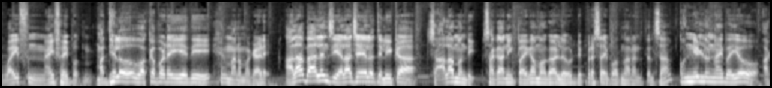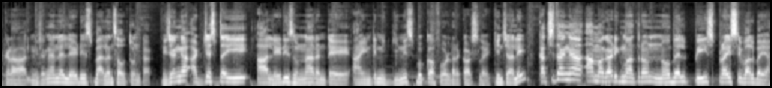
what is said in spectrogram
వైఫ్ నైఫ్ అయిపోతుంది. మధ్యలో ఒక్కపడయ్యేది మన మగాడే. అలా బ్యాలెన్స్ ఎలా చేయాలో తెలియక చాలా మంది సగానికి పైగా మగాళ్ళు డిప్రెస్ అయిపోతున్నారంట తెలుసా? కొన్నిళ్ళు ఉన్నాయి భయ్యో అక్కడ నిజంగానే లేడీస్ బ్యాలెన్స్ అవుతుంటారు. నిజంగా అడ్జస్ట్ అయ్యి ఆ లేడీస్ ఉన్నారంటే ఆ ఇంటిని గిన్నిస్ బుక్ ఆఫ్ వరల్డ్ రికార్డ్స్లో ఎక్కించాలి. ఖచ్చితంగా ఆ మగాడికి మాత్రం నోబెల్ పీస్ ప్రైజ్ ఇవ్వాలి భయ్య.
